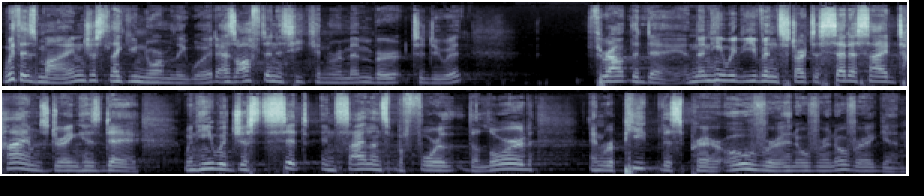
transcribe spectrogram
with his mind, just like you normally would, as often as he can remember to do it throughout the day. And then he would even start to set aside times during his day when he would just sit in silence before the Lord and repeat this prayer over and over and over again.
